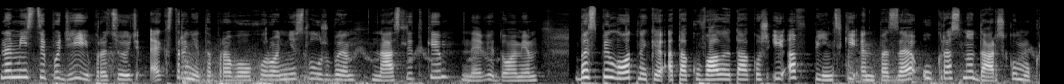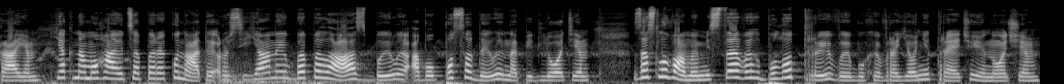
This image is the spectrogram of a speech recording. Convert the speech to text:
На місці події працюють екстрені та правоохоронні служби. Наслідки невідомі. Безпілотники атакували також і Авпінський НПЗ у Краснодарському краї. Як намагаються переконати росіяни, БПЛА збили або посадили на підльоті. За словами місцевих, було три вибухи в районі третьої ночі.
